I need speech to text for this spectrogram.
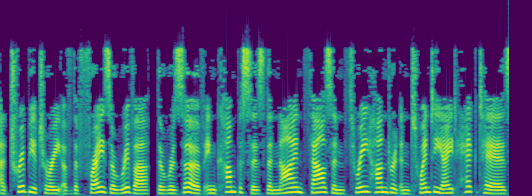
a tributary of the Fraser River. The reserve encompasses the 9,328 hectares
